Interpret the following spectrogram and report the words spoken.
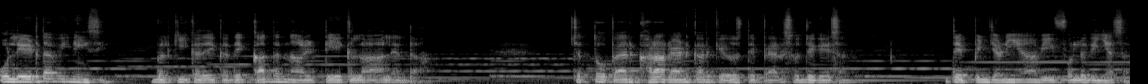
ਉਹ ਲੇਟਦਾ ਵੀ ਨਹੀਂ ਸੀ, ਬਲਕਿ ਕਦੇ-ਕਦੇ ਕੰਧ ਨਾਲ ਟੇਕ ਲਾ ਲੈਂਦਾ। ਚੱਤੋ ਪੈਰ ਖੜਾ ਰਹਿਣ ਕਰਕੇ ਉਸ ਦੇ ਪੈਰ ਸੁੱਜ ਗਏ ਸਨ ਤੇ ਪਿੰਜਣੀਆਂ ਵੀ ਫੁੱਲ ਗਈਆਂ ਸਨ।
